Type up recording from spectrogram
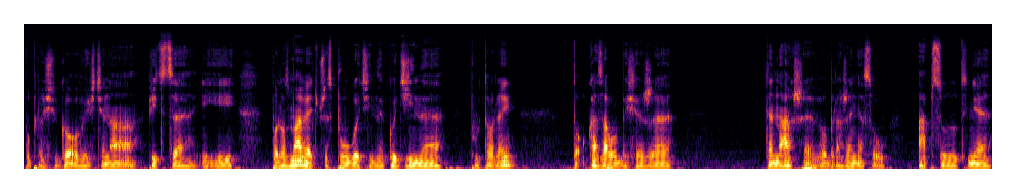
poprosić go o wyjście na pizzę i porozmawiać przez pół godziny, godzinę, półtorej, to okazałoby się, że te nasze wyobrażenia są absolutnie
